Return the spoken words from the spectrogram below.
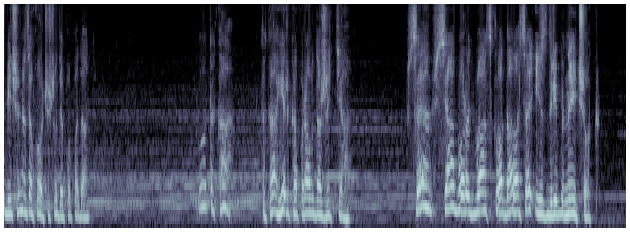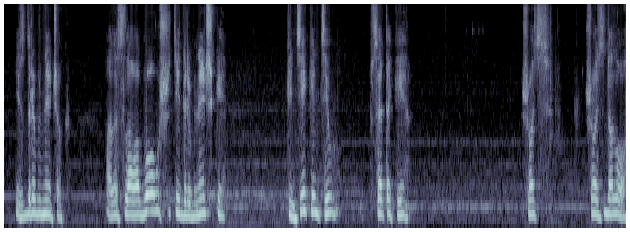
більше не захочеш туди попадати. О, така, така гірка правда життя. Все, вся боротьба складалася із дрібничок, із дрібничок. Але слава Богу, що ті дрібнички в кінці кінців все-таки щось, щось дало.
